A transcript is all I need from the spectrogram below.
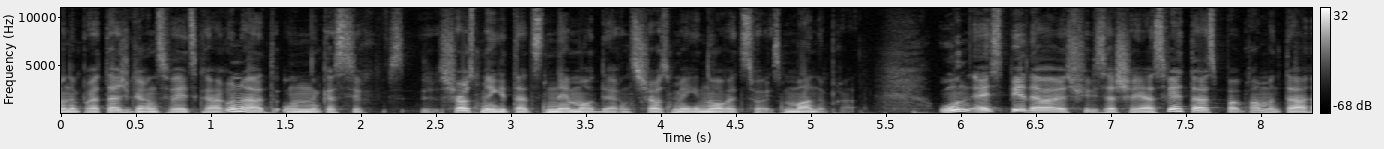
manuprāt, ašgrāns veids, kā runāt, un kas ir šausmīgi tāds nemoderns, šausmīgi novecojis, manuprāt. Un es piedāvāju visā šajās vietās, pa, pamatā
